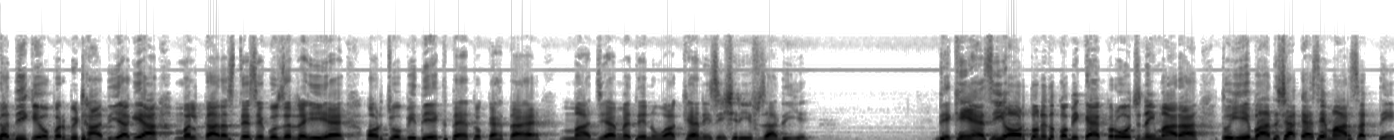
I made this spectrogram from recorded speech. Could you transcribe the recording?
گدی کے اوپر بٹھا دیا گیا۔ ملکہ رستے سے گزر رہی ہے اور جو بھی دیکھتا ہے تو کہتا ہے، ماں جیا میں تینوں واقعہ نہیں سی، شریف زادی ہے۔ دیکھیں، ایسی عورتوں نے تو کبھی کیکروچ نہیں مارا۔ تو یہ بادشاہ کیسے مار سکتی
